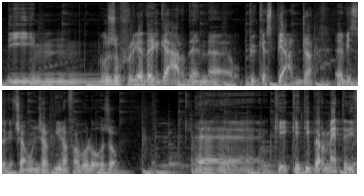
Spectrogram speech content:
di... Mh, mm, usufruire del garden più che spiaggia, visto che c'è un giardino favoloso eh, che, che, ti permette di,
